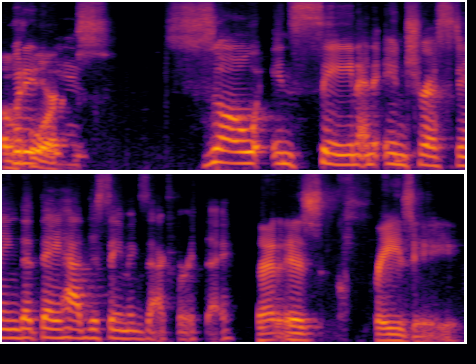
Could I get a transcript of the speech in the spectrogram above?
Of but course. it is so insane and interesting that they had the same exact birthday. That is crazy.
